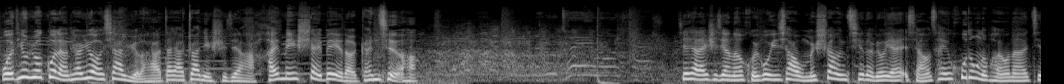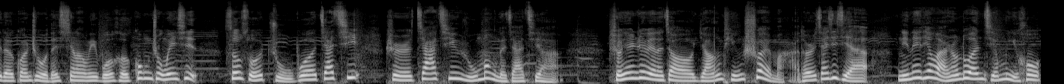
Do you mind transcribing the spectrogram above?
我听说过两天又要下雨了哈，大家抓紧时间啊，还没晒被的赶紧啊。接下来时间呢，回顾一下我们上期的留言，想要参与互动的朋友呢，记得关注我的新浪微博和公众微信，搜索主播佳期，是佳期如梦的佳期啊。首先这位呢叫杨廷帅嘛，他说佳琪姐，你那天晚上录完节目以后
